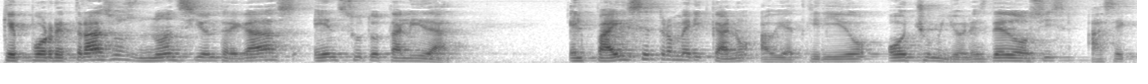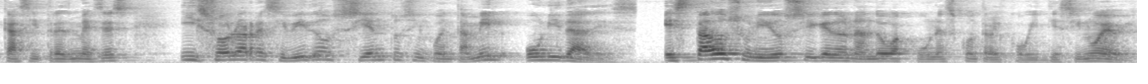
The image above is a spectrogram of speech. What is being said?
que por retrasos no han sido entregadas en su totalidad. El país centroamericano había adquirido 8 millones de dosis hace casi tres meses y solo ha recibido 150 mil unidades. Estados Unidos sigue donando vacunas contra el COVID-19.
